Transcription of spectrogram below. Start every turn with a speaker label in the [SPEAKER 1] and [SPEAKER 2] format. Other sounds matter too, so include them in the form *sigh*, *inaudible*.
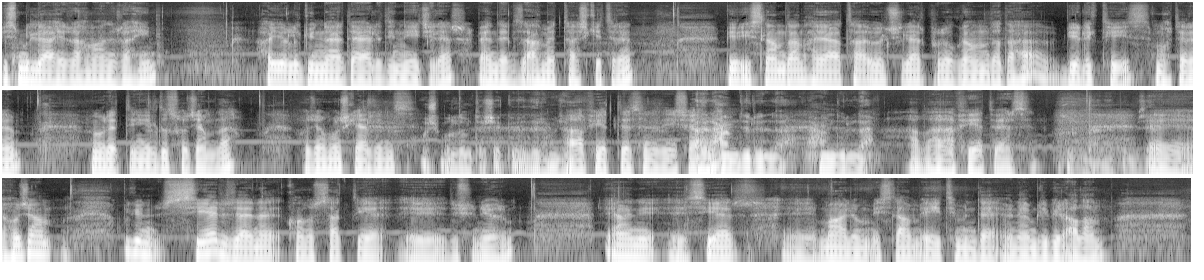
[SPEAKER 1] Bismillahirrahmanirrahim. Hayırlı günler değerli dinleyiciler. Ben Deniz Ahmet Taş getiren bir İslam'dan Hayata Ölçüler programında daha birlikteyiz. Muhterem Nurettin Yıldız hocamla. Hocam hoş geldiniz.
[SPEAKER 2] Hoş buldum. Teşekkür ederim hocam.
[SPEAKER 1] Afiyettesiniz inşallah.
[SPEAKER 2] Elhamdülillah. Elhamdülillah.
[SPEAKER 1] Allah afiyet versin. Ee, hocam bugün siyer üzerine konuşsak diye e, düşünüyorum. Yani e, siyer e, malum İslam eğitiminde önemli bir alan.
